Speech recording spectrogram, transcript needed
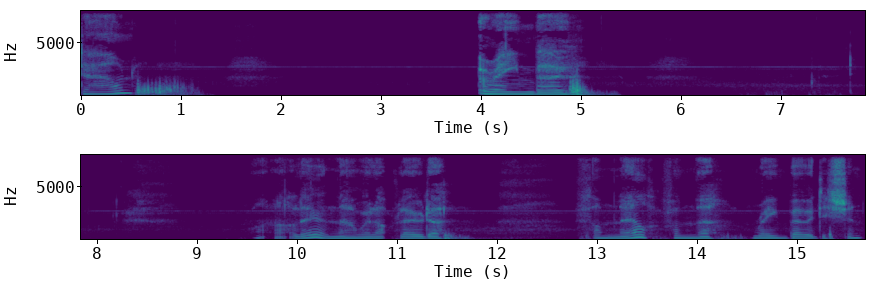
down a rainbow. Right, that'll do, and now we'll upload a thumbnail from the Rainbow Edition.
